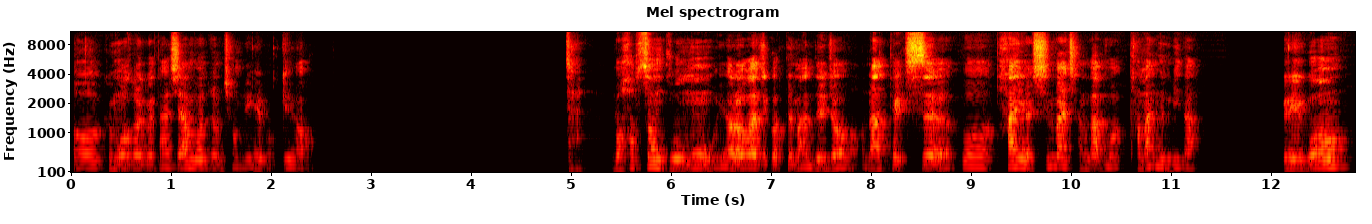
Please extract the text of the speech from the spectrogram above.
어, 금호석유 다시 한번 좀 정리해 볼게요. 뭐 합성 고무 여러 가지 것들 만들죠. 라텍스, 뭐 타이어, 신발, 장갑 뭐 다 만듭니다. 그리고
